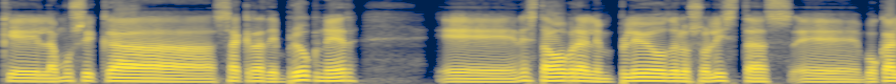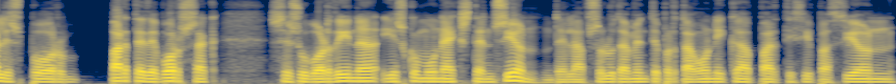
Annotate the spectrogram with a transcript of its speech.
que la música sacra de Bruckner, eh, en esta obra el empleo de los solistas eh, vocales por parte de Borsak se subordina y es como una extensión de la absolutamente protagónica participación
